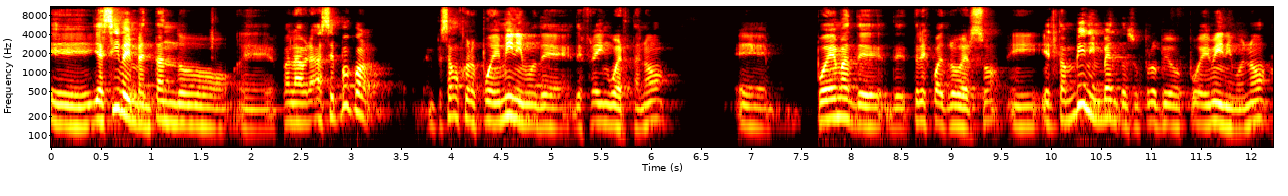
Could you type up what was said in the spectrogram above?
Eh, y así va inventando eh, palabras. Hace poco empezamos con los poemínimos de, de Efraín Huerta, ¿no? Eh, poemas de, de, tres, cuatro versos. Y él también inventa sus propios poemínimos, ¿no?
